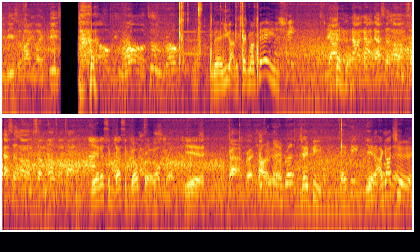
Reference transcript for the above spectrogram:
You need somebody like this. I hope you raw too, bro. Man, you gotta check my page. Yeah, I- nah, nah. That's a um, so, that's a um, something else on top. Yeah, that's a that's a That's a GoPro. GoPro. Yeah. God, bro. What's your name, bro? JP. JP? Yeah, I got your.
